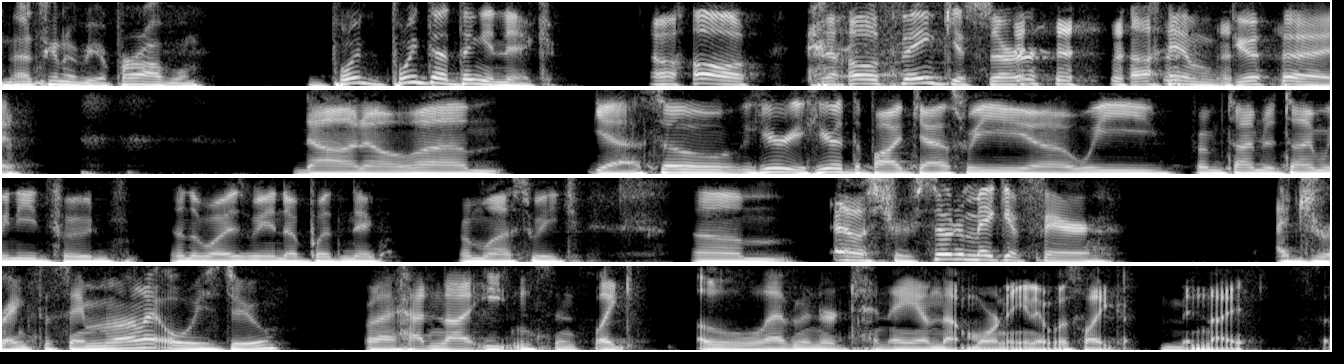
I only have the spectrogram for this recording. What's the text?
that's going to be a problem. point point that thing at Nick. Oh, no, thank you, sir. I am good. No, no. Um, yeah. So here, here at the podcast, we uh, we from time to time we need food. Otherwise, we end up with Nick from last week. Um, That was true. So to make it fair, I drank the same amount I always do, but I had not eaten since like 11 or 10 a.m. that morning and it was like midnight. So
